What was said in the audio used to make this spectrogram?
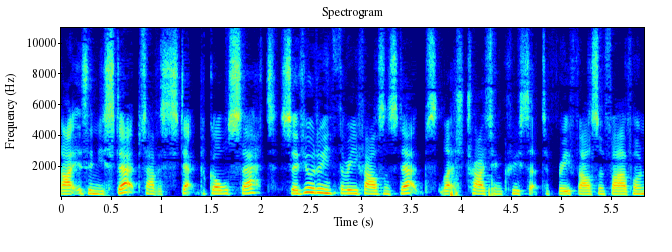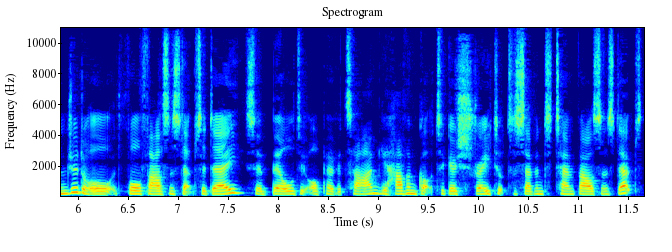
like it's in your steps, I have a step goal set. So if you're doing 3,000 steps, let's try to increase that to 3,500 or 4,000 steps a day. So build it up over time. You haven't got to go straight up to seven to 10,000 steps.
